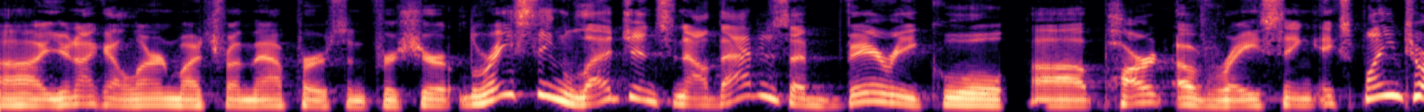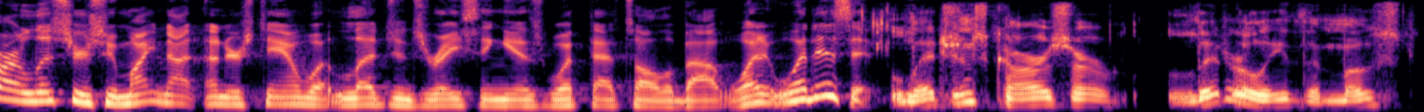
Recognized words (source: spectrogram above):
Uh, you're not going to learn much from that person for sure. Racing legends. Now that is a very cool, uh, part of racing. Explain to our listeners who might not understand what legends racing is, what that's all about. What, what is it? Legends cars are literally the most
